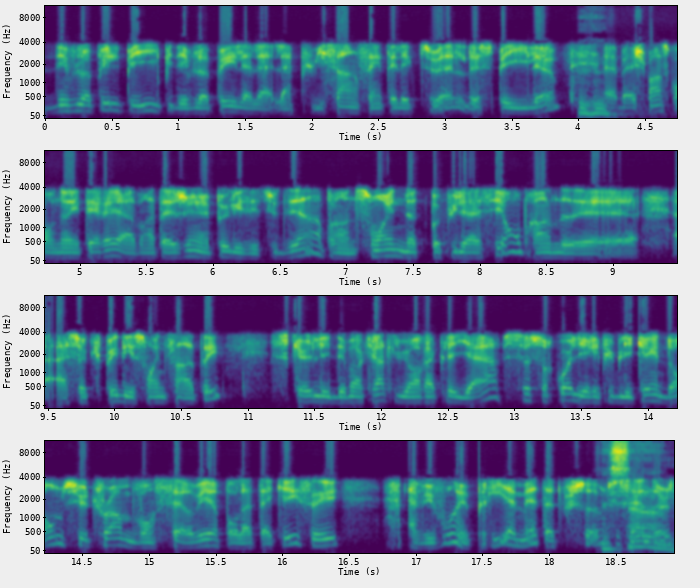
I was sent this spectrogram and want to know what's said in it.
développer le pays puis développer la, puissance intellectuelle de ce pays-là, mhm. ben, je pense qu'on a intérêt à avantager un peu les étudiants, à prendre soin de notre population, prendre à s'occuper des soins de santé. Ce que les démocrates lui ont rappelé hier, puis ce sur quoi les républicains, dont M. Trump, vont se servir pour l'attaquer, c'est avez-vous un prix à mettre à tout ça, M. Sanders?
